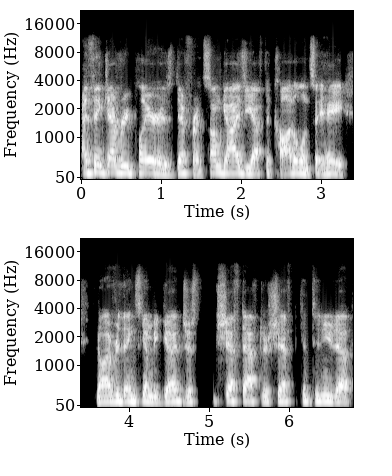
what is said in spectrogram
I think every player is different. Some guys you have to coddle and say, hey, you know, everything's going to be good. Just shift after shift, continue to.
